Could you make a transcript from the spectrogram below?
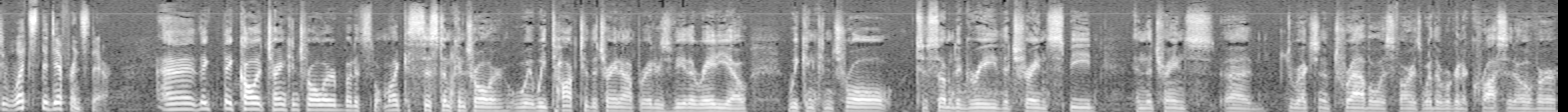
what's the difference there?" Uh, they, they call it train controller, but it's like a system controller. We, we talk to the train operators via the radio we can control to some degree the train's speed and the train's uh, direction of travel as far as whether we're going to cross it over,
